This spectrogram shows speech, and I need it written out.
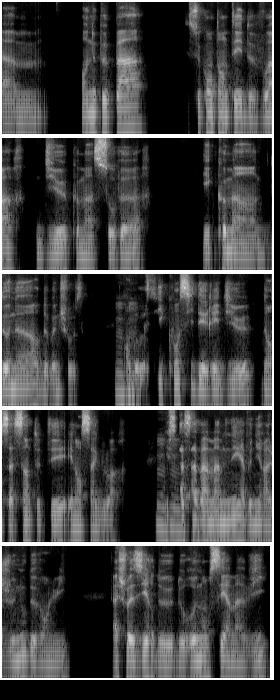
Euh, on ne peut pas se contenter de voir Dieu comme un sauveur et comme un donneur de bonnes choses. On mmh doit aussi considérer Dieu dans sa sainteté et dans sa gloire. Et ça, mmh ça va m'amener à venir à genoux devant lui, à choisir de, renoncer à ma vie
